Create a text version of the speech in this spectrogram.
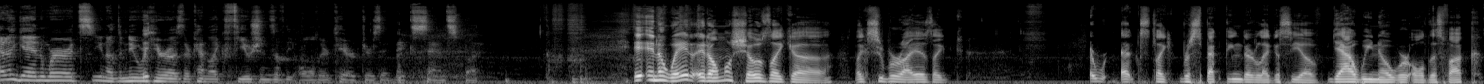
And again, where it's you know the newer heroes, they're kind of like fusions of the older characters. It makes sense, but I- in a way, it, it almost shows like uh like Tsuburaya's like like respecting their legacy of yeah we know we're old as fuck.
